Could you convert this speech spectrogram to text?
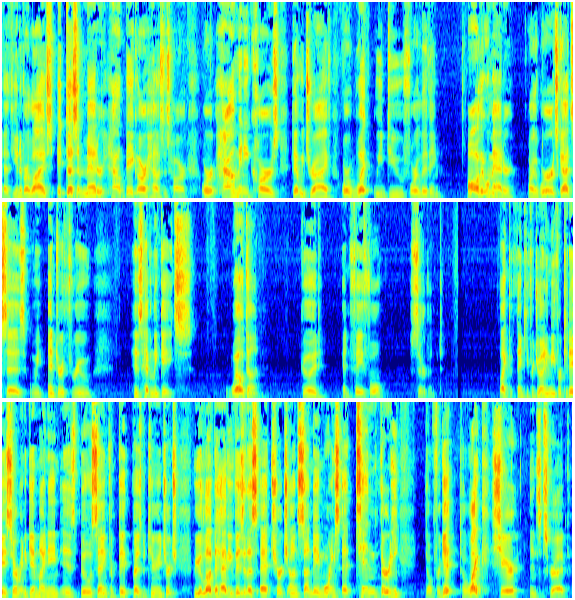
At the end of our lives, it doesn't matter how big our houses are, or how many cars that we drive, or what we do for a living. All that will matter are the words God says when we enter through his heavenly gates Well done, good and faithful servant. I'd like to thank you for joining me for today's sermon. Again, my name is Bill Seng from Faith Presbyterian Church. We would love to have you visit us at church on Sunday mornings at 10:30. Don't forget to like, share, and subscribe.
